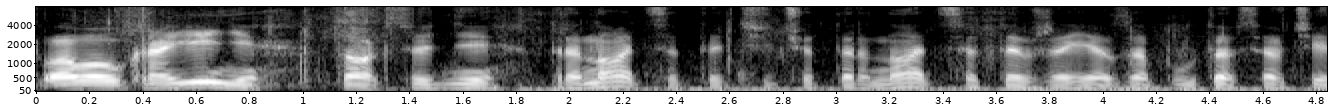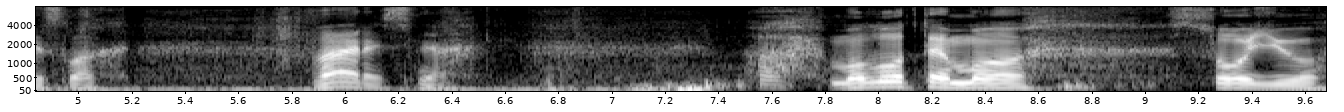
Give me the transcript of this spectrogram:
Слава Україні! Так, сьогодні 13 чи 14 вже я заплутався в числах вересня. Молотимо сою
